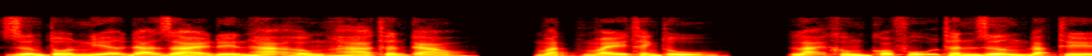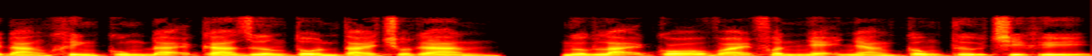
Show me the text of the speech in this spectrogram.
Dương Tồn Nghĩa đã giải đến hạ hồng hà thân cao, mặt mày thanh tú, lại không có phụ thân Dương đắc thế đáng khinh cùng đại ca Dương tồn tài chuột gan, ngược lại có vài phần nhẹ nhàng công tử chi khí.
